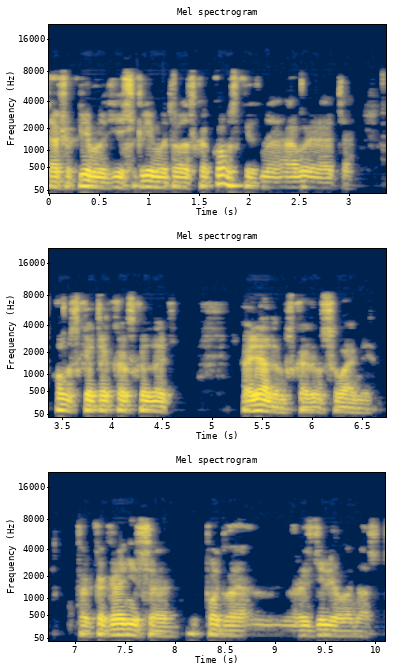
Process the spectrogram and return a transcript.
Что климат, если климат у вас как Омский, а вы это, Омск это, как сказать, рядом, скажем, с вами. Только граница подло разделила нас.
